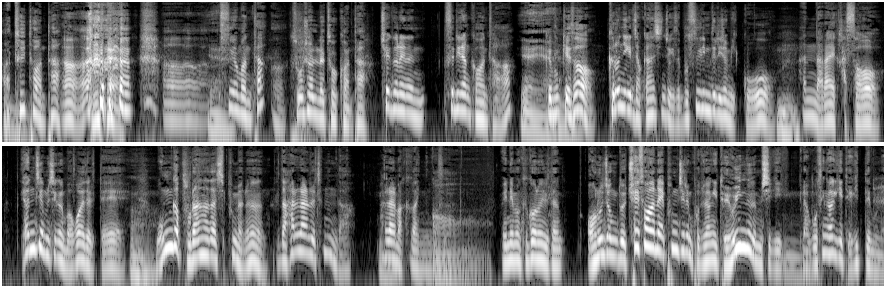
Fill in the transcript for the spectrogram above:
아 트위터 환타. 아, 네. 아, 예. 수염 환타? 어. 소셜 네트워크 환타. 최근에는 스리랑카 환타. 예, 예. 그분께서 그런 얘기를 잠깐 하신 적이 있어요. 무슬림들이 좀 있고 음. 한 나라에 가서 현지 음식을 먹어야 될때 어. 뭔가 불안하다 싶으면은 일단 할랄을 찾는다. 할랄 마크가 있는 것은. 왜냐면 그거는 일단 어느 정도 최소한의 품질은 보장이 되어 있는 음식이라고 생각이 되기 때문에.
